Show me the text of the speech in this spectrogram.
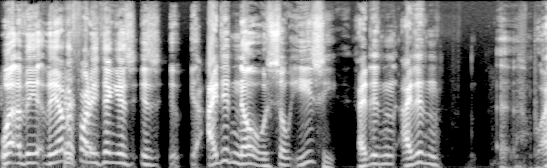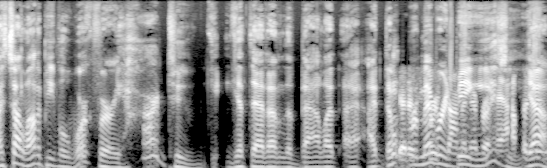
Well, the the other funny thing is is I didn't know it was so easy. I didn't I didn't uh, I saw a lot of people work very hard to get that on the ballot. I, I don't remember it being easy. Yeah,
